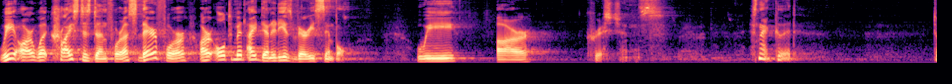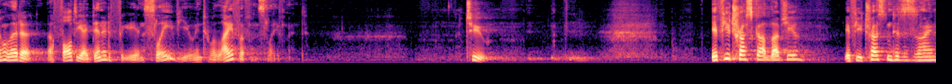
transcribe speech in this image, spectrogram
We are what Christ has done for us. Therefore, our ultimate identity is very simple we are Christians. Isn't that good? Don't let a, a faulty identity enslave you into a life of enslavement. Two, if you trust God loves you, if you trust in His design,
